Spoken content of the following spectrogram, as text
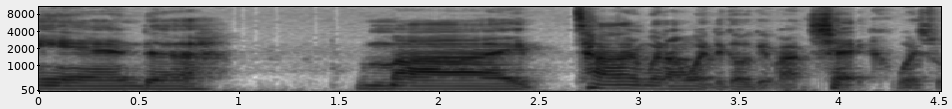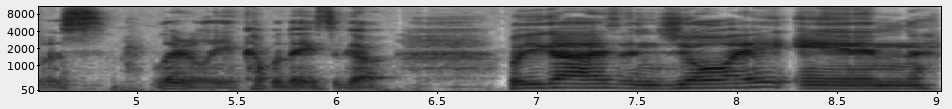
And uh, my time when I went to go get my check, which was literally a couple days ago. But you guys enjoy and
